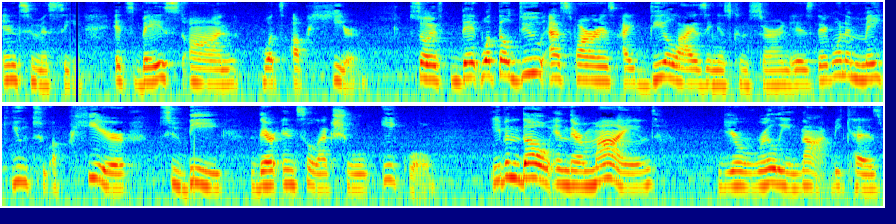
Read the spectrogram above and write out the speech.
intimacy. It's based on what's up here. So if they what they'll do as far as idealizing is concerned is they're going to make you to appear to be their intellectual equal. Even though in their mind you're really not because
